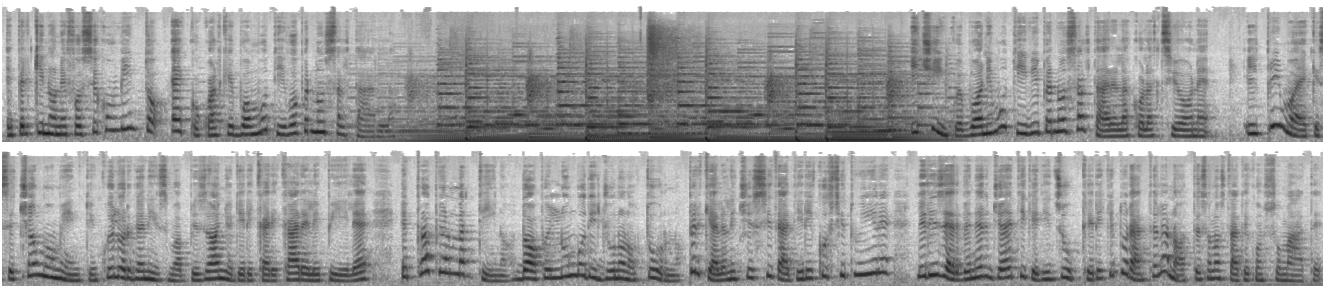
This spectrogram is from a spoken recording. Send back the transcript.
e per chi non ne fosse convinto, ecco qualche buon motivo per non saltarla. 5 buoni motivi per non saltare la colazione. Il primo è che se c'è un momento in cui l'organismo ha bisogno di ricaricare le pile è proprio al mattino, dopo il lungo digiuno notturno, perché ha la necessità di ricostituire le riserve energetiche di zuccheri che durante la notte sono state consumate,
